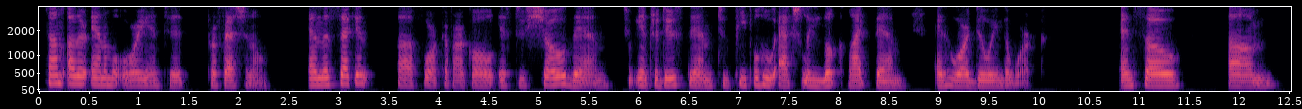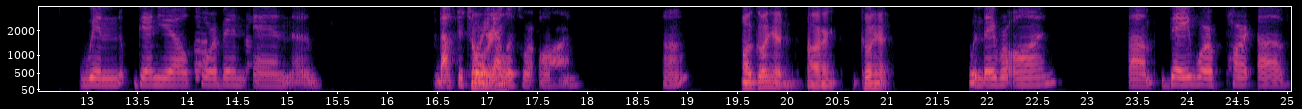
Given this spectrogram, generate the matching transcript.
some other animal oriented professional. And the second uh, fork of our goal is to show them, to introduce them to people who actually look like them and who are doing the work. And so um, when Danielle Corbin and uh, Dr. Tori Ellis were on, huh? Oh, go ahead. All right, go ahead. When they were on, um, they were part of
